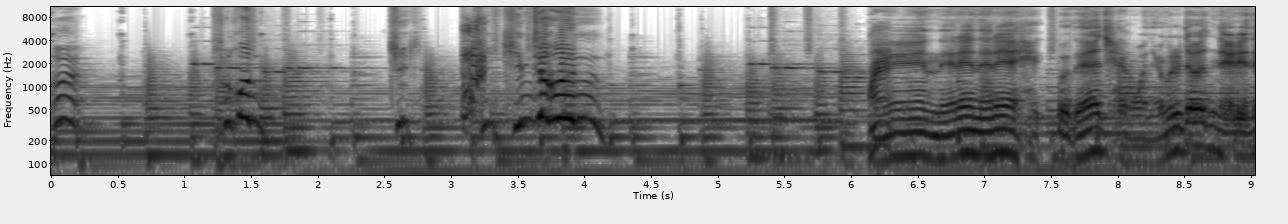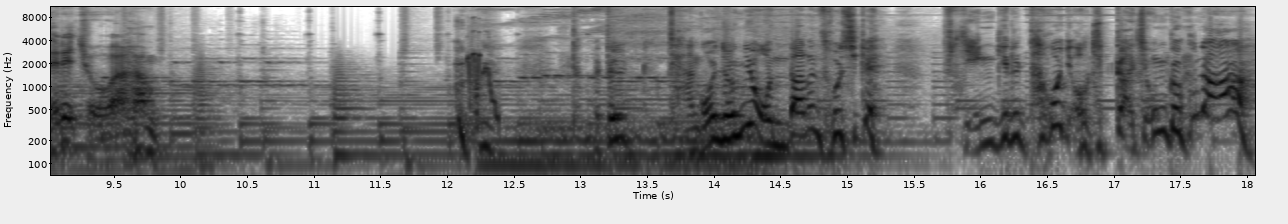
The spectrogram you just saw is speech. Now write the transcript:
어? 저건 기, 기, 김정은 음, 내래내래 핵보다 장원영을 더 내래내래 좋아함 다들 장원영이 온다는 소식에 비행기를 타고 여기까지 온 거구나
